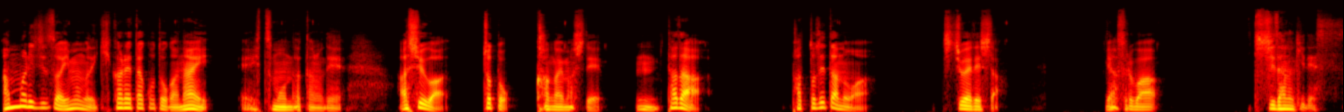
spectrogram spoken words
あんまり実は今まで聞かれたことがない、質問だったので、アシュはちょっと考えまして、うん、ただ、パッと出たのは父親でした。いや、それは、父だぬきです。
